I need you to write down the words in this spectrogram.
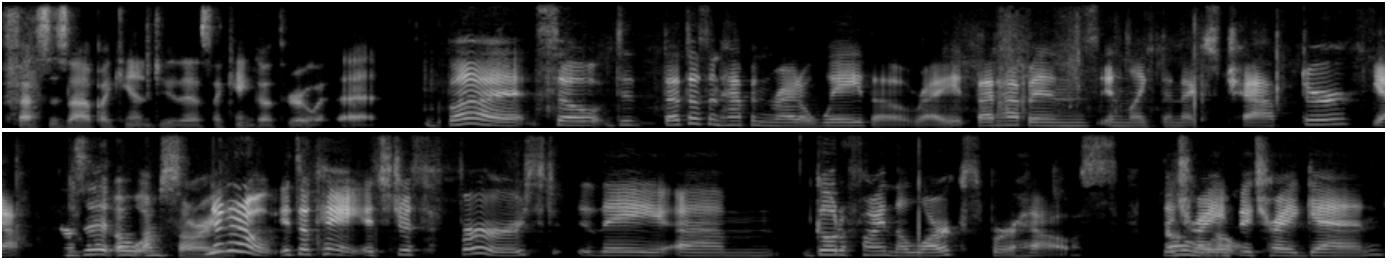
fesses up. I can't do this. I can't go through with it. But so did that doesn't happen right away though, right? That happens in like the next chapter. Yeah. Does it? Oh, I'm sorry. No, no, no. It's okay. It's just first they um go to find the Larkspur house. They Oh, try oh. they try again.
